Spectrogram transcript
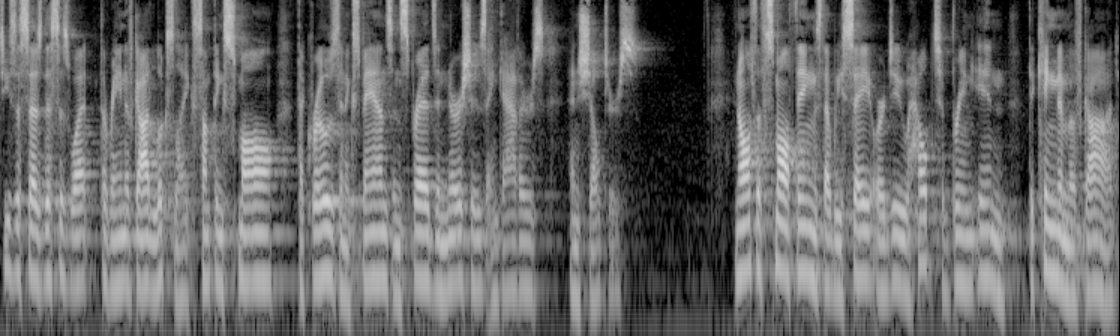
Jesus says this is what the reign of God looks like something small that grows and expands and spreads and nourishes and gathers and shelters. And all the small things that we say or do help to bring in the kingdom of God.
